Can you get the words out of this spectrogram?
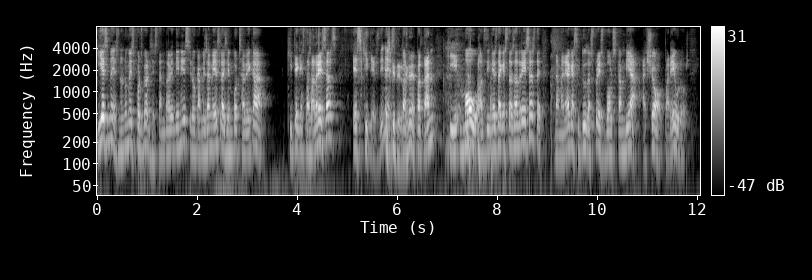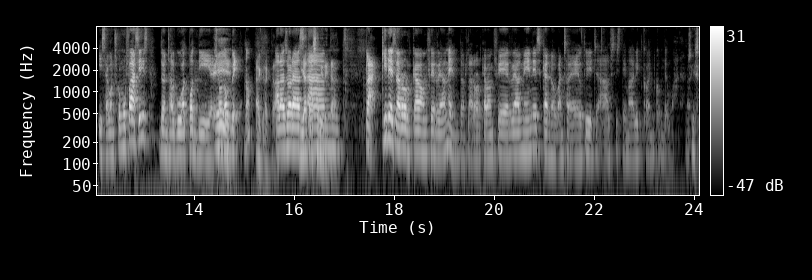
I és més, no només pots veure si estan rebent diners, sinó que a més a més la gent pot saber que qui té aquestes adreces és qui té els diners. És qui té els per, diners. per tant, qui mou els diners d'aquestes adreces, té- de manera que si tu després vols canviar això per euros i segons com ho facis, doncs algú et pot dir això Eh, d'on ve, no? exacte. Aleshores, Hi ha traçabilitat. em, clar, quin és l'error que van fer realment? Doncs l'error que van fer realment és que no van saber utilitzar el sistema de Bitcoin com Déu mana. O No? sigui, és,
